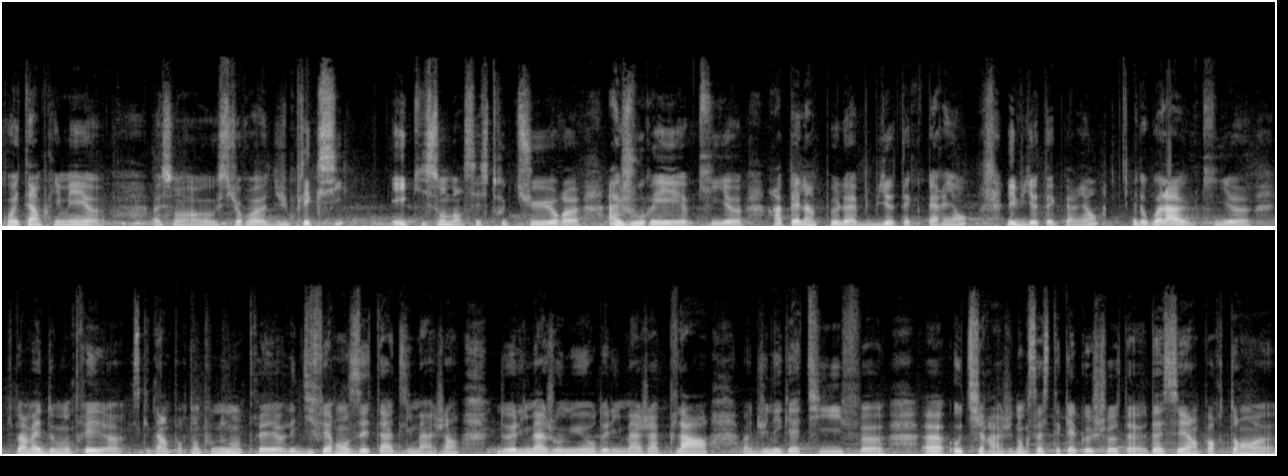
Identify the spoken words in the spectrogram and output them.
qui ont été imprimés sur du plexi et qui sont dans ces structures euh, ajourées euh, qui euh, rappellent un peu la bibliothèque Perriand, les bibliothèques Perriand. Et donc voilà, qui, permettent de montrer, ce qui était important pour nous, de montrer les différents états de l'image, hein, de l'image au mur, de l'image à plat, du négatif au tirage. Donc ça, c'était quelque chose d'assez important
